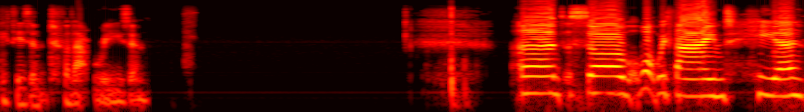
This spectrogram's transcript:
it isn't for that reason. And so what we find here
